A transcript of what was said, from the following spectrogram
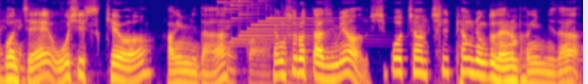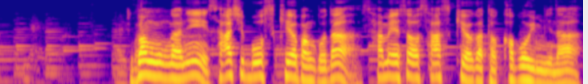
두 번째 50 스퀘어 방입니다. 평수로 따지면 15.7평 정도 되는 방입니다. 주방 공간이 45 스퀘어 방보다 3에서 4 스퀘어가 더 커 보입니다.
